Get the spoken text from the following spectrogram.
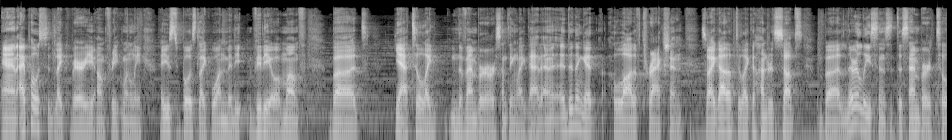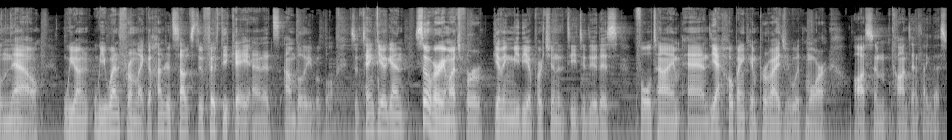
and I posted like very unfrequently. I used to post like one video a month, but yeah, till like November or something like that, and it didn't get a lot of traction. So I got up to like 100 subs, but literally since December till now, we we went from like 100 subs to 50k, and it's unbelievable. So thank you again so very much for giving me the opportunity to do this full time, and yeah, hope I can provide you with more awesome content like this.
